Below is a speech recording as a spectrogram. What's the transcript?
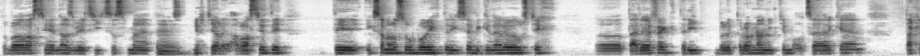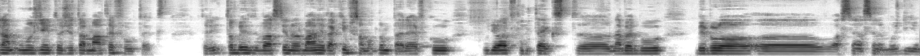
To byla vlastně jedna z věcí, co jsme, hmm. co jsme chtěli. A vlastně ty, ty XML soubory, které se vygenerují z těch eh, PDF, které byly prohnaný tím OCRkem, tak nám umožňuje to, že tam máte full text. Který, to by vlastně normálně taky v samotném pdf udělat full text uh, na webu by bylo uh, vlastně asi nemožné.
